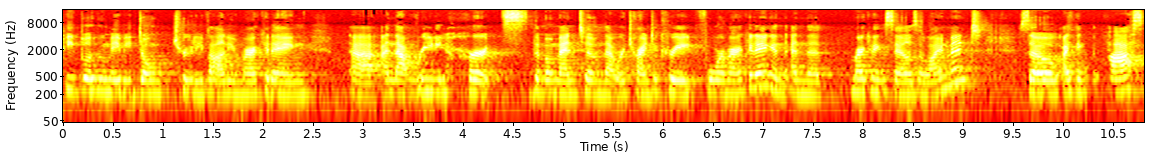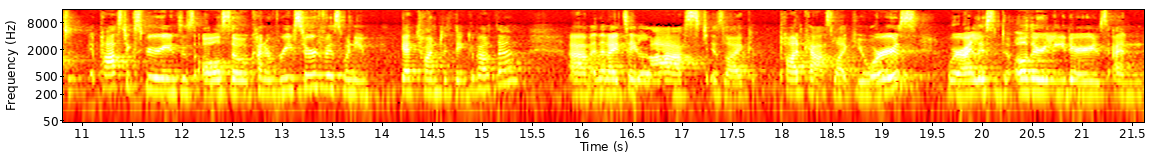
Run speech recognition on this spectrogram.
people who maybe don't truly value marketing. Uh, and that really hurts the momentum that we're trying to create for marketing and, and the marketing sales alignment. So I think the past past experiences also kind of resurface when you get time to think about them. Um, and then I'd say last is like podcasts like yours, where I listen to other leaders and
